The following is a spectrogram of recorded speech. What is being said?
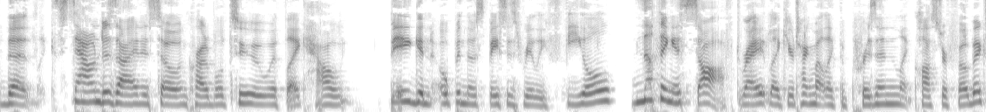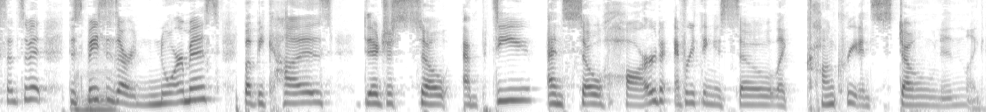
the like sound design is so incredible too with like how big and open those spaces really feel. Nothing is soft right? Like you're talking about like the prison like claustrophobic sense of it. The mm-hmm. spaces are enormous but because they're just so empty and so hard everything is so like concrete and stone and like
